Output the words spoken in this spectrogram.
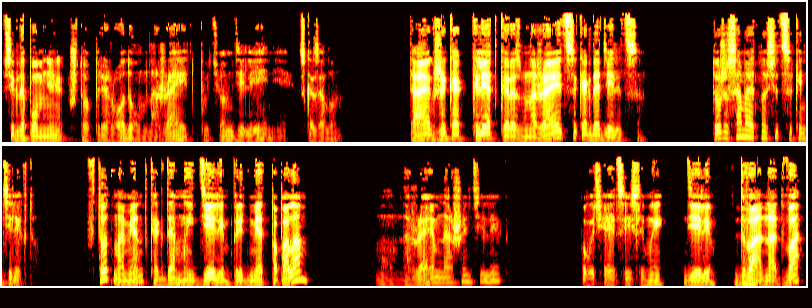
Всегда помни, что природа умножает путем деления, — сказал он. Так же, как клетка размножается, когда делится. То же самое относится к интеллекту. В тот момент, когда мы делим предмет пополам, мы умножаем наш интеллект. Получается, если мы делим 2 на 2,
